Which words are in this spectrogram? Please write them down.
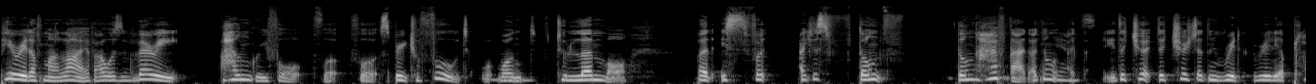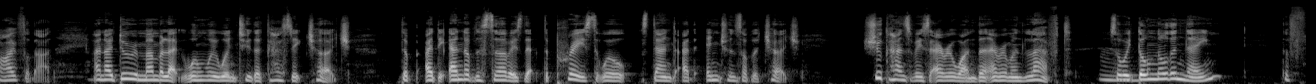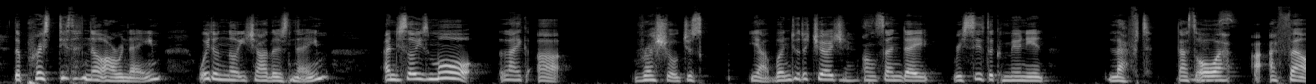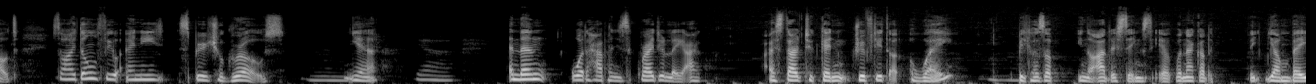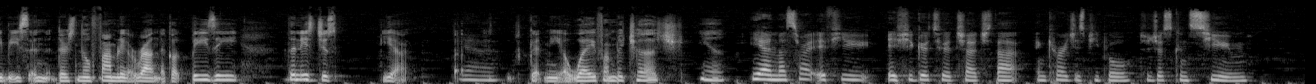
period of my life I was very hungry for for for spiritual food, want to learn more, but it's for I just don't don't have that. I don't. Yes. I- the church the church doesn't re- really apply for that. And I do remember like when we went to the Catholic church, the, at the end of the service, that the priest will stand at the entrance of the church, shook hands with everyone, then everyone left. So we don't know the name. The the priest didn't know our name. We don't know each other's name, and so it's more like a ritual. Just yeah, went to the church on Sunday, received the communion, left. That's all I, I felt. So I don't feel any spiritual growth. Mm. Yeah. Yeah. And then what happened is gradually I, I start to get drifted away because of, you know, other things. When I got young babies and there's no family around, I got busy. Then it's just, yeah, Yeah. get me away from the church. Yeah. Yeah, and that's right. If you if you go to a church that encourages people to just consume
